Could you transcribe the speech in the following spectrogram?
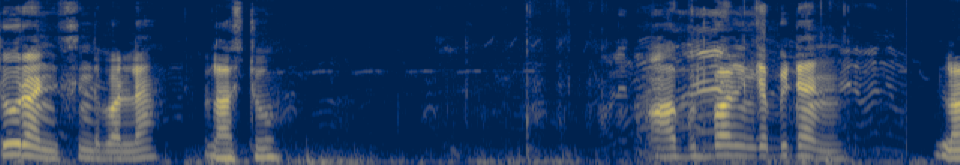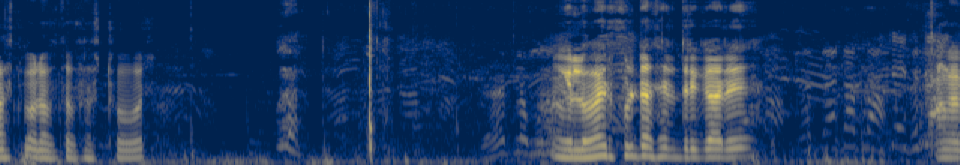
டூ ரன்ஸ் இந்த பாலில் லாஸ்ட் டூ ஆ குட் பால் இங்கே beaten last ball of the first over இங்கே லோயர் ஃபுல் டாஸ் எடுத்திருக்காரு. அங்கே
